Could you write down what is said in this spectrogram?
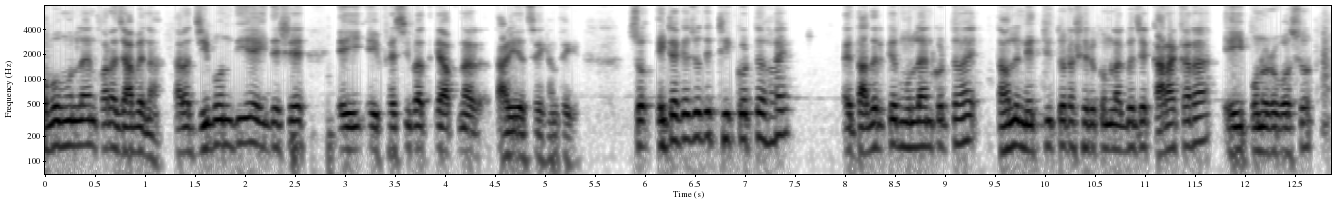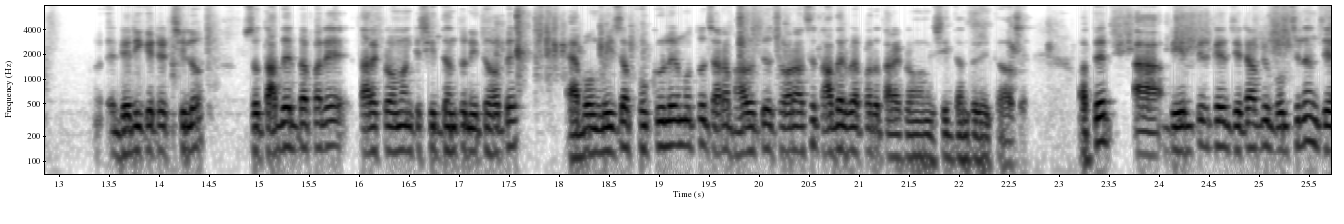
অবমূল্যায়ন করা যাবে না। তারা জীবন দিয়ে এই দেশে এই এই ফ্যাসিবাদকে আপনার তাড়িয়েছে এখান থেকে। সো এটাকে যদি ঠিক করতে হয় তাদেরকে মূল্যায়ন করতে হয়। তাহলে নেতৃত্বটা সেরকম লাগবে যে কারা কারা এই পনেরো বছর ডেডিকেটেড ছিল। সো তাদের ব্যাপারে তারেক রহমানকে সিদ্ধান্ত নিতে হবে এবং মির্জা ফখরুলের মতো যারা ভারতীয় চড়া আছে, তাদের ব্যাপারে তারেক রহমানকে সিদ্ধান্ত নিতে হবে। অতএব বিএনপির যেটা আপনি বলছিলেন যে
